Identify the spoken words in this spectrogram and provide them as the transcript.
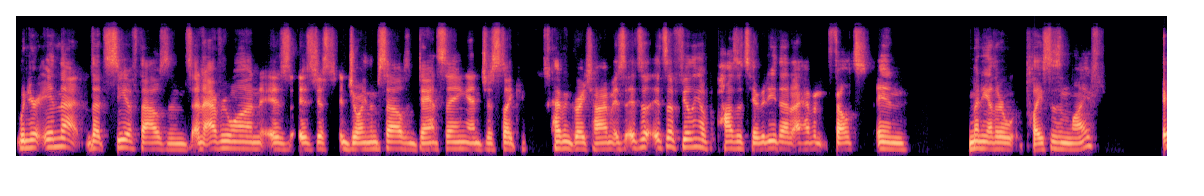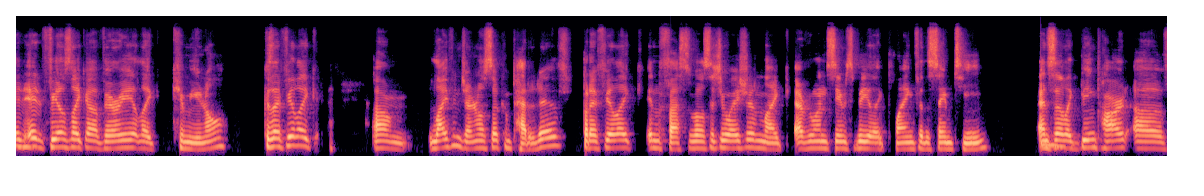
when you're in that that sea of thousands and everyone is is just enjoying themselves and dancing and just like having a great time it's it's a, it's a feeling of positivity that i haven't felt in many other places in life it, mm-hmm. it feels like a very like communal because i feel like um life in general is so competitive but i feel like in a festival situation like everyone seems to be like playing for the same team and mm-hmm. so like being part of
